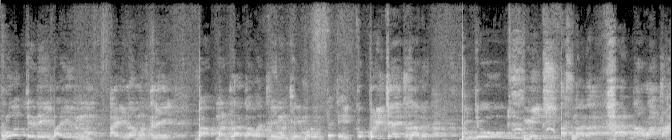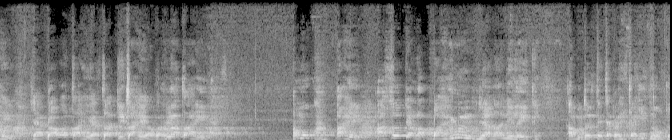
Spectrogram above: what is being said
रोज त्याने बाई आईनं म्हटले बाप म्हटला गावातले म्हटले म्हणून त्याच्या इतकं परिचयाचं झालं की तो मीच असणारा हा नावाचा आहे ह्या गावाचा आहे या जातीचा आहे या वर्णाचा आहे. अमुक आहे असं त्याला बाहेरून ज्ञान आलेलं आहे ते. अगोदर त्याच्याकडे काहीच नव्हतं.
